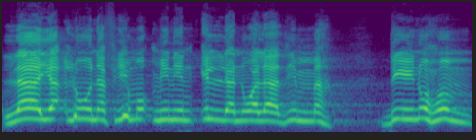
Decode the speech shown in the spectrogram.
لا يألون في مؤمن إلا ولا ذمة. دينهم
